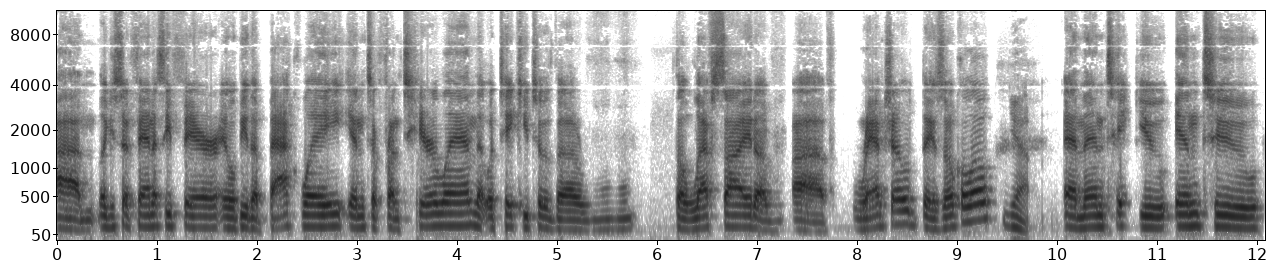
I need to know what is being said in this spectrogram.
um, like you said, Fantasy Fair. It would be the back way into Frontierland that would take you to the the left side of uh, Rancho de Zocalo. Yeah. and then take you into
